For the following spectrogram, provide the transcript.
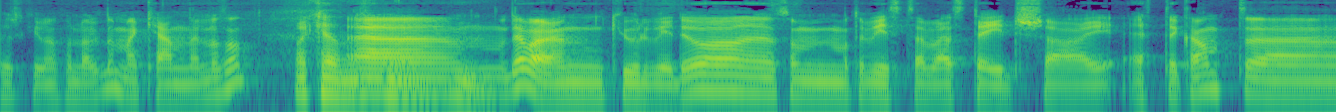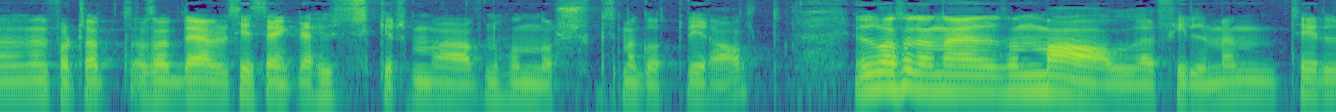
husker hvem som lagde McCann eller noe sånt. McCann, uh, mm. Det var jo en kul video eh, som måtte vise seg å være staged i etterkant. Uh, men fortsatt, altså, det er vel det siste jeg husker som av noe norsk som har gått viralt. Jo, det var også denne sånn malefilmen til,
